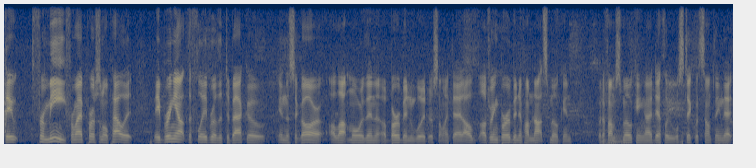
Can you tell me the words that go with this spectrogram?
they for me for my personal palate they bring out the flavor of the tobacco in the cigar a lot more than a bourbon would or something like that. I'll I'll drink bourbon if I'm not smoking, but if I'm Mhm. smoking, I definitely will stick with something that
